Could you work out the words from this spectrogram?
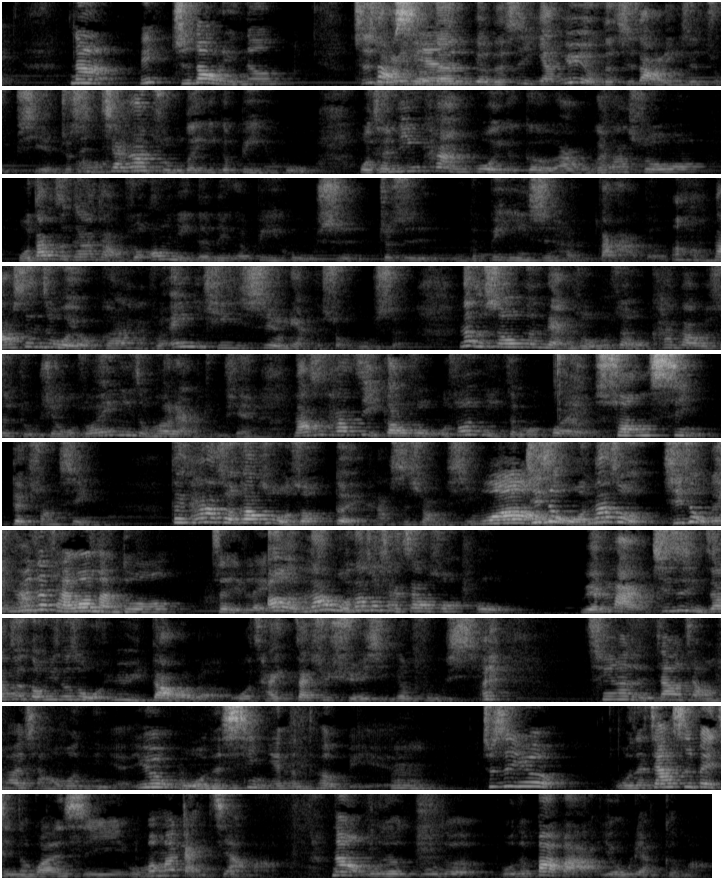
那诶，指导灵呢？指导灵有的有的是一样，因为有的指导灵是祖先，就是家族的一个庇护。我曾经看过一个个案，我跟他说。我当时跟他讲说，哦，你的那个庇护是，就是你的庇荫是很大的。嗯。然后甚至我有跟他讲说，哎，你其实是有两个守护神。那个时候跟两个守护神，我看到的是祖先。我说，哎，你怎么会有两个祖先？然后是他自己告诉我，我说你怎么会 双性？对，双性。对，他那时候告诉我说，对，他是双性。哇。其实我那时候，其实我跟你讲，因为在台湾蛮多这一类。嗯，然后我那时候才知道说，哦，原来其实你知道这个东西都是我遇到了，我才再去学习跟复习。哎。亲爱的，你这样讲，我突然想要问你，因为我的姓也很特别，嗯，就是因为我的家世背景的关系，我妈妈改嫁嘛，那我的我的我的爸爸有两个嘛，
